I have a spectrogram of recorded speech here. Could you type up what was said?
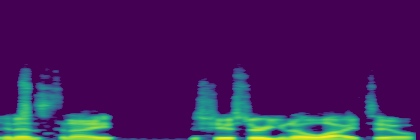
it ends tonight. Schuster, you know why too.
